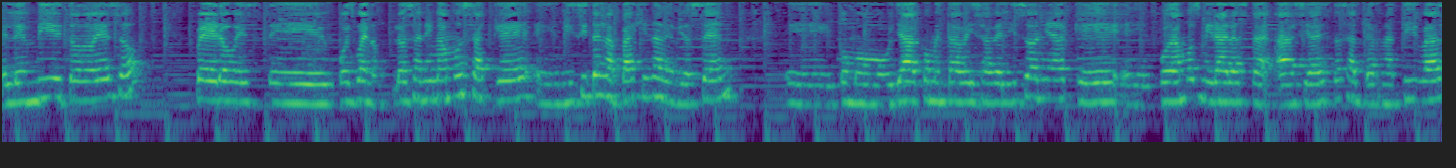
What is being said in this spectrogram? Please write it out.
el, envío y todo eso. Pero este, pues bueno, los animamos a que eh, visiten la página de Biocen eh, como ya comentaba Isabel y Sonia, que podamos mirar hasta hacia estas alternativas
